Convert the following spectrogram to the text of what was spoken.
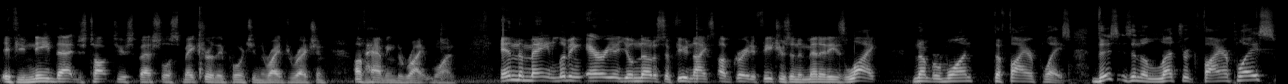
if you need that, just talk to your specialist, make sure they point you in the right direction of having the right one. In the main living area, you'll notice a few nice upgraded features and amenities like number one, the fireplace. This is an electric fireplace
